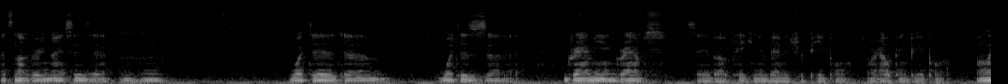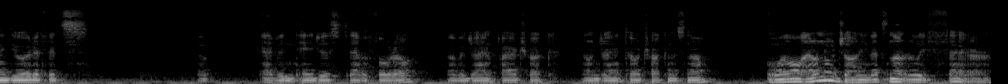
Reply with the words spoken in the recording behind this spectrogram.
That's not very nice, is it? Mm-mm. What did um, what does uh, Grammy and Gramps say about taking advantage of people or helping people? Only do it if it's uh, advantageous to have a photo of a giant fire truck on a giant tow truck in the snow? Well, I don't know, Johnny. That's not really fair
